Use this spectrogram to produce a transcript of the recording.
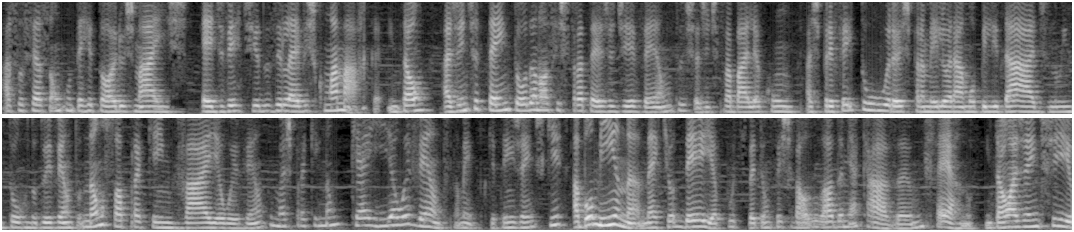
associação com territórios mais é, divertidos e leves com a marca. Então, a gente tem toda a nossa estratégia de eventos, a gente trabalha com as prefeituras para melhorar a mobilidade no entorno do evento, não só para quem vai ao evento, mas para quem não quer ir ao evento também, porque tem gente que abomina, né, que odeia, putz, vai ter um festival do lado da minha casa, é um inferno. Então, a gente,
